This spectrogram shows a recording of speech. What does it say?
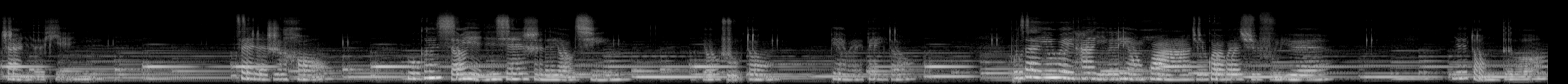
占你的便宜。在这之后，我跟小眼睛先生的友情由主动变为被动，不再因为他一个电话就乖乖去赴约，也懂得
